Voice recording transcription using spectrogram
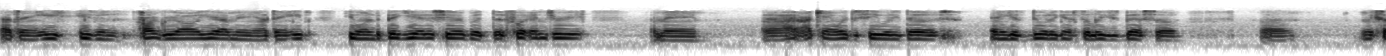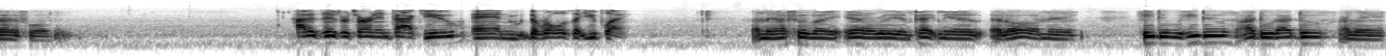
I think he he's been hungry all year. I mean, I think he he wanted a big year this year, but the foot injury. I mean, uh, I, I can't wait to see what he does, and he gets to do it against the league's best. So, um, I'm excited for him. How does his return impact you and the roles that you play? I mean, I feel like it don't really impact me at, at all. I mean, he do what he do, I do what I do. I mean,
